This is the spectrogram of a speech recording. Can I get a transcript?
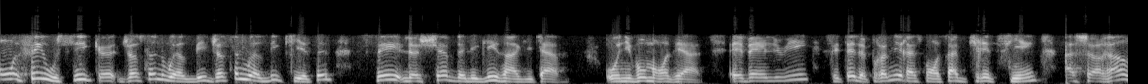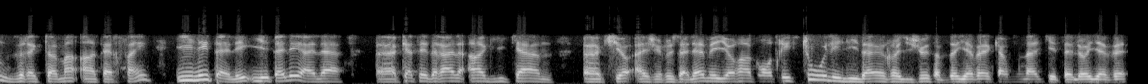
On sait aussi que Justin Welby, Justin Welby, qui est-il? C'est le chef de l'Église anglicane au niveau mondial. Eh bien, lui, c'était le premier responsable chrétien à se rendre directement en Terre Sainte. Il est allé, il est allé à la euh, cathédrale anglicane euh, qu'il y a à Jérusalem et il a rencontré tous les leaders religieux. Ça veut dire il y avait un cardinal qui était là, il y avait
